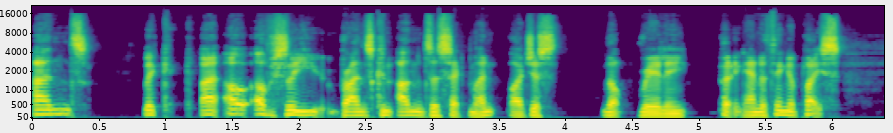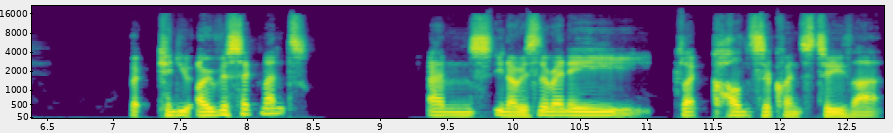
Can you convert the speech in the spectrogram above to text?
And like uh, obviously brands can under segment by just not really putting anything in place. But can you over segment? And you know, is there any like consequence to that?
